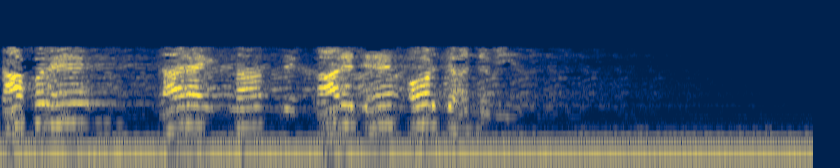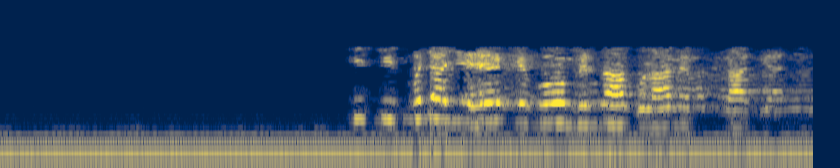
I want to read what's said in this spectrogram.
کافر ہیں۔ دائرہ اسلام سے خارج ہیں اور جہنمی ہیں۔ اس کی وجہ یہ ہے کہ وہ مرزا غلام احمد قادیانی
